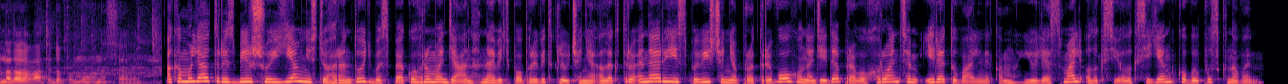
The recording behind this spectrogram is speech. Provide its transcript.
надавати допомогу населенню. Акумулятори з більшою ємністю гарантують безпеку громадян. Навіть попри відключення електроенергії, сповіщення про тривогу надійде правоохоронцям і рятувальникам. Юлія Смаль, Олексій Олексієнко. Випуск новин.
